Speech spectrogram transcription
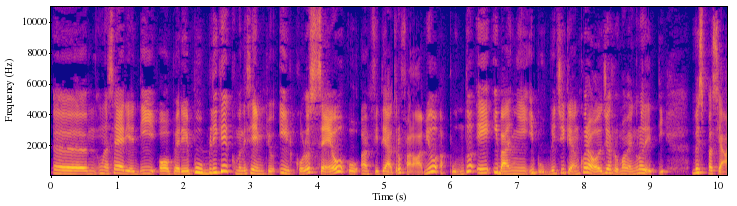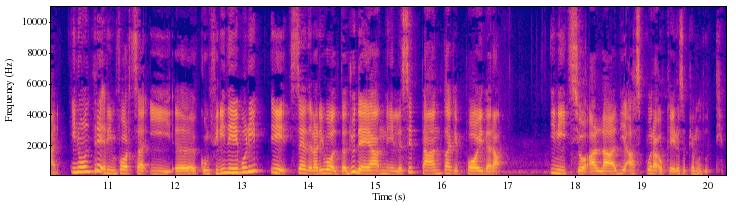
eh, una serie di opere pubbliche, come ad esempio il Colosseo o Anfiteatro Flavio, appunto, e i bagni pubblici, che ancora oggi a Roma vengono detti Vespasiani. Inoltre rinforza i eh, confini deboli e sede la rivolta giudea nel 70 che poi darà inizio alla diaspora, ok, lo sappiamo tutti.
